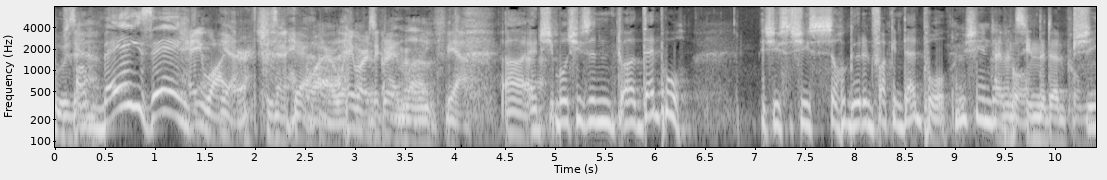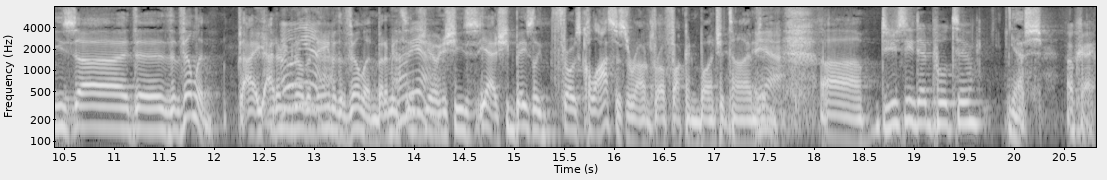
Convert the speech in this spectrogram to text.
who's in Amazing. Haywire. Yeah, she's in Yeah. Haywire. which Haywire's I- a great I movie. love. Yeah, Uh, and she, well, she's in uh, Deadpool. She's she's so good in fucking Deadpool. Who's she in Deadpool? I haven't seen the Deadpool. She's uh, the the villain. I, I don't even Oh, know the name of the villain, but I mean, Oh, it's- yeah. you know, she's yeah, she basically throws Colossus around for a fucking bunch of times. Yeah. And, uh, Did you see Deadpool 2? yes. Okay,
